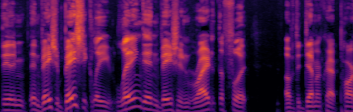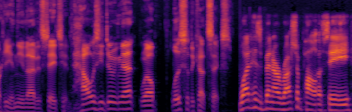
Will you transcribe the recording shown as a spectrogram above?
the invasion, basically laying the invasion right at the foot of the Democrat Party in the United States. How is he doing that? Well, listen to cut six. what has been our Russia policy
